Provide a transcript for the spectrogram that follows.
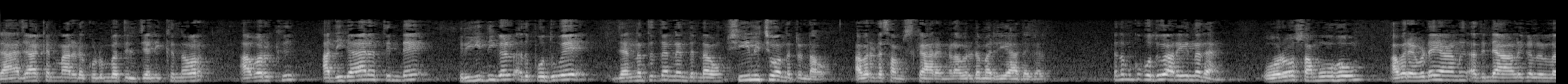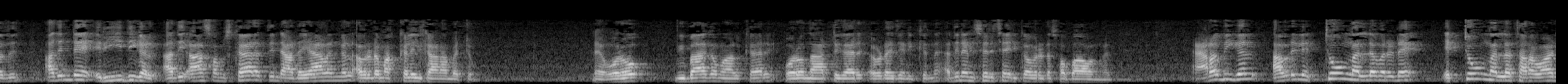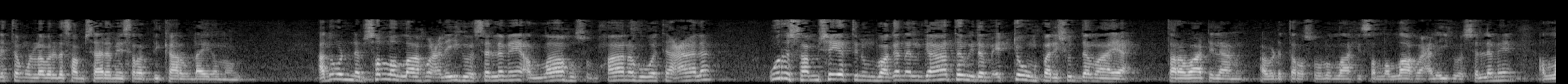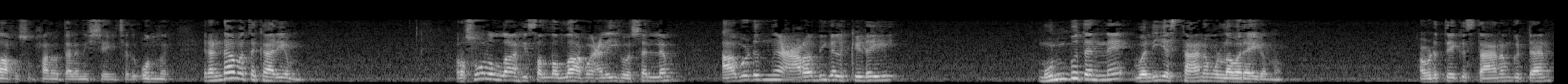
രാജാക്കന്മാരുടെ കുടുംബത്തിൽ ജനിക്കുന്നവർ അവർക്ക് അധികാരത്തിന്റെ രീതികൾ അത് പൊതുവെ ജനത്തിൽ തന്നെ എന്തുണ്ടാവും? ശീലിച്ചു വന്നിട്ടുണ്ടാവും. അവരുടെ സംസ്കാരങ്ങൾ അവരുടെ മര്യാദകൾ. അത് നമുക്ക് പൊതുവെ അറിയുന്നതാണ്. ഓരോ സമൂഹവും അവരെവിടെയാണ് അതിന്റെ ആളുകൾ ഉള്ളത് അതിന്റെ രീതികൾ അത് ആ സംസ്കാരത്തിന്റെ അടയാളങ്ങൾ അവരുടെ മക്കളിൽ കാണാൻ പറ്റും. ഓരോ വിഭാഗം ആൾക്കാർ ഓരോ നാട്ടുകാർ അവിടെ ജനിക്കുന്ന അതിനനുസരിച്ചായിരിക്കും അവരുടെ സ്വഭാവങ്ങൾ. അറബികൾ അവരിൽ ഏറ്റവും നല്ലവരുടെ ഏറ്റവും നല്ല തറവാടിത്തമുള്ളവരുടെ സംസാരമേ ശ്രദ്ധിക്കാറുണ്ടായിരുന്നുള്ളൂ. അതുകൊണ്ട് നബ്സല്ലാഹു അലൈഹി വസല്ലമെ അള്ളാഹു സുബാനഹുവ ആല ഒരു സംശയത്തിനും വക നൽകാത്ത വിധം ഏറ്റവും പരിശുദ്ധമായ തറവാട്ടിലാണ് അവിടുത്തെ റസൂലുല്ലാഹി സല്ലാഹു അലൈഹി വസല്ലമെ അള്ളാഹു സുബാനു തല നിശ്ചയിച്ചത്. ഒന്ന്. രണ്ടാമത്തെ കാര്യം റസൂലുല്ലാഹി സല്ലാഹു അലൈഹി വസല്ലം അവിടുന്ന് അറബികൾക്കിടയിൽ മുൻപ് തന്നെ വലിയ സ്ഥാനമുള്ളവരായിരുന്നു. അവിടത്തേക്ക് സ്ഥാനം കിട്ടാൻ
